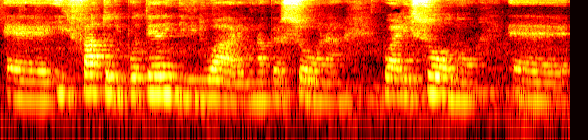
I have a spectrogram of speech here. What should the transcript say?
eh, il fatto di poter individuare in una persona quali sono eh,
